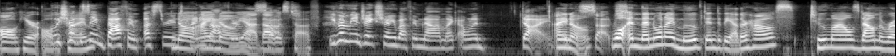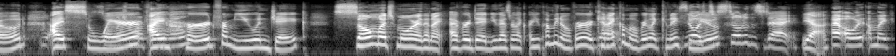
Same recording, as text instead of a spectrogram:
all here all Oh, we the shared time. the same bathroom. Us three, a no, tiny I know. bathroom. Yeah, that was sucked. tough. Even me and Jake sharing a bathroom now, I'm like, I want to die. I Like, know. This sucks. Well, and then when I moved into the other house, two miles down the road, Yeah. I swear more fun, I though. heard from you and Jake so much more than I ever did. You guys were like, "Are you coming over? Or can I come over? Like, can I see you? no, you?" it's just still to this day. yeah. I always, I'm like,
